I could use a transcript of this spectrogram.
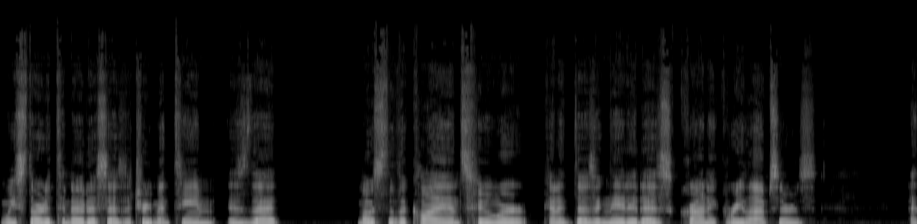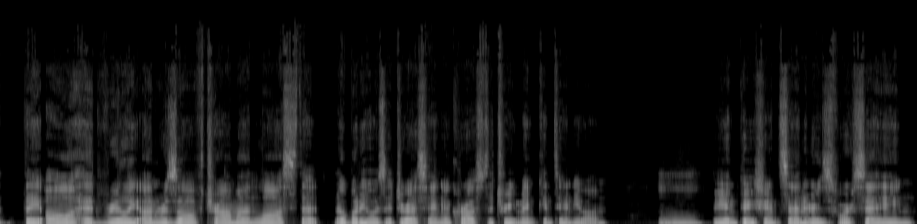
we started to notice as a treatment team is that most of the clients who were kind of designated as chronic relapsers they all had really unresolved trauma and loss that nobody was addressing across the treatment continuum. Mm. The inpatient centers were saying,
